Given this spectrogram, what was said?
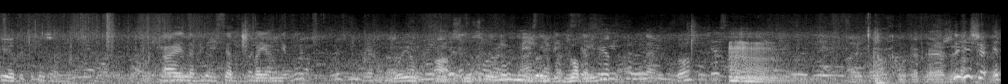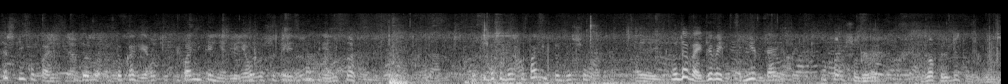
и это 50. А это 50 вдвоем не будет? Вдвоем. А, в смысле? Ну, вместе. Два предмета? Да. Ой, какая Ну, же. видишь, это ж не купальник, это же только верх. Купальника нет, я вот что пересмотрела. Да. Если бы это был купальник, то бы еще ладно. Ай-яй-яй. Ну давай, говорите. Нет, да, я пойду. Ну хорошо, давай. Два предмета уже будет.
